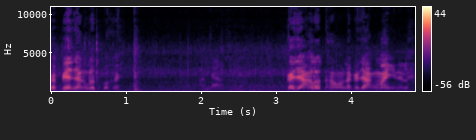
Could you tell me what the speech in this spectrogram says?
ไปเปลี่ยนยางรถบ่เคยเอาอย่างสิเลยก็ยางรถเฮาแล้วก็ยางใหม่นั่นแหละ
